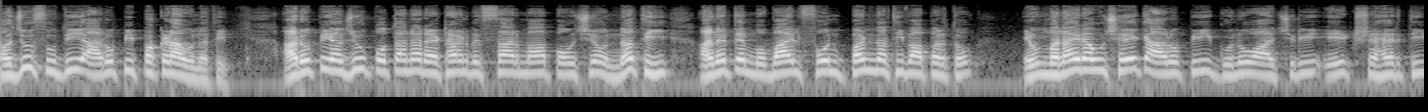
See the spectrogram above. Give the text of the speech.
હજુ સુધી આરોપી પકડાયો નથી. આરોપી હજુ પોતાના રહેઠાણ વિસ્તારમાં પહોંચ્યો નથી અને તે મોબાઈલ ફોન પણ નથી વાપરતો. એવું મનાઈ રહ્યું છે કે આરોપી ગુનો આચરી એક શહેરથી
